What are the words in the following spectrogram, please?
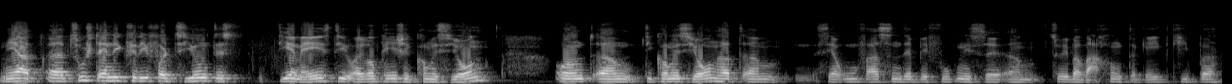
Ja, äh, zuständig für die Vollziehung des DMA ist die Europäische Kommission. Und ähm, die Kommission hat ähm, sehr umfassende Befugnisse ähm, zur Überwachung der Gatekeeper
